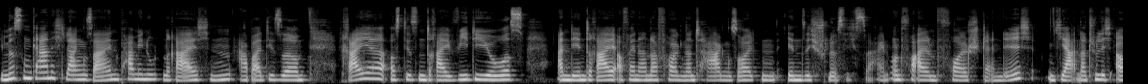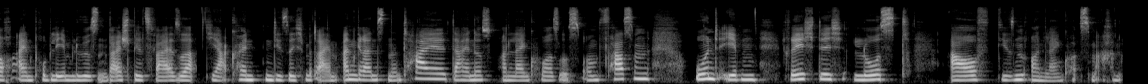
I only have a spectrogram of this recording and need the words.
Die müssen gar nicht lang sein, ein paar Minuten Minuten reichen, aber diese Reihe aus diesen drei Videos an den drei aufeinanderfolgenden Tagen sollten in sich schlüssig sein und vor allem vollständig. Ja, natürlich auch ein Problem lösen. Beispielsweise, ja, könnten die sich mit einem angrenzenden Teil deines Online-Kurses umfassen und eben richtig Lust auf diesen Online-Kurs machen.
